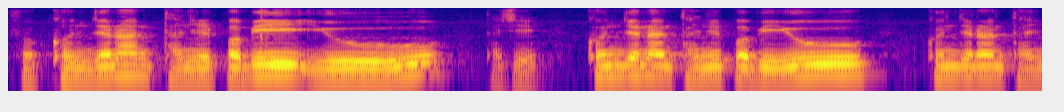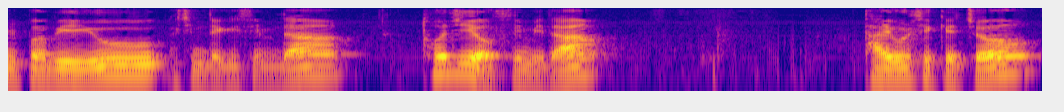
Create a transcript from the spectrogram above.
그래서 건전한 단일법이 유, 다시 건전한 단일법이 유, 건전한 단일법이 유 하시면 되겠습니다. 토지 없습니다. 다 읽을 수 있겠죠?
